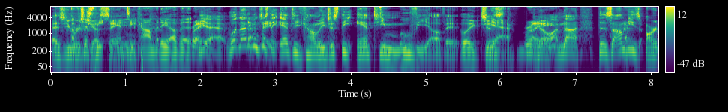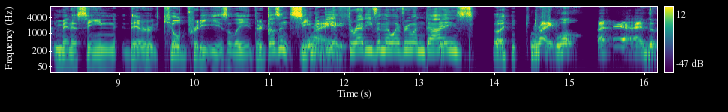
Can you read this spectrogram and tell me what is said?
as you Of were just, just, the saying. anti-comedy of it. Right. Yeah, well, not even just the anti-comedy, just the anti-movie of it. Like, just Yeah. Right. no, I'm not. The zombies aren't menacing. They're killed pretty easily. There doesn't seem to be a threat, even though everyone dies. like, Right. Well, I, I, the,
